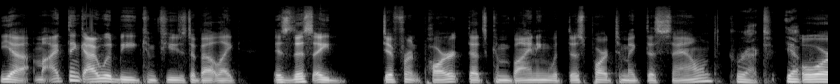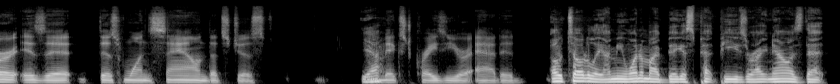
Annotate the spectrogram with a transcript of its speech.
yeah, I think I would be confused about like, is this a different part that's combining with this part to make this sound, correct. Yeah. or is it this one sound that's just Yeah. mixed crazy or added? Oh, totally. I mean, one of my biggest pet peeves right now is that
